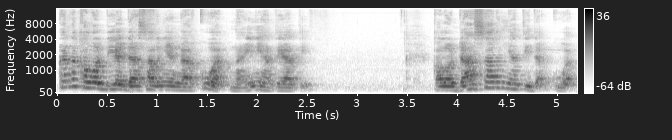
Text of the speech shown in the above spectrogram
Karena kalau dia dasarnya nggak kuat, nah ini hati-hati. Kalau dasarnya tidak kuat,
